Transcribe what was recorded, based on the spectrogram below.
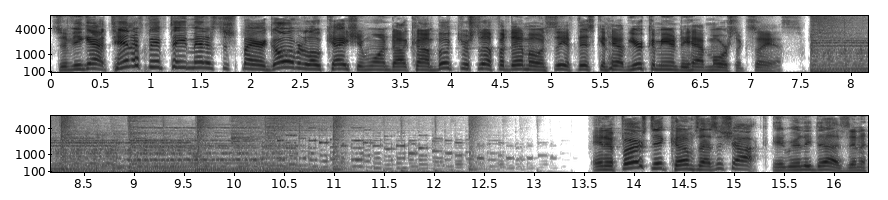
So if you got 10 or 15 minutes to spare, go over to location1.com, book yourself a demo, and see if this can help your community have more success. And at first, it comes as a shock. It really does. And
